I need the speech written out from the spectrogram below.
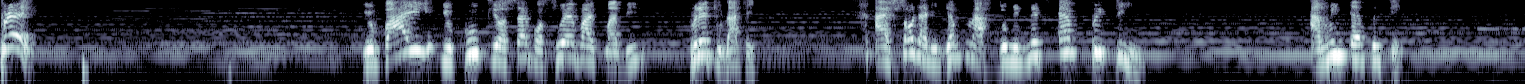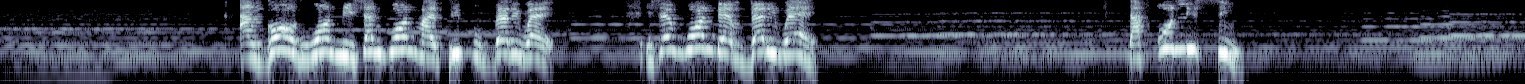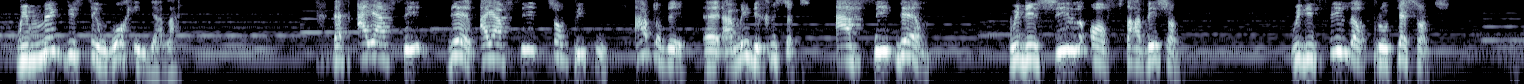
Pray. You buy, you cook yourself, or whoever it might be, pray to that thing. I saw that the devil has dominated everything. I mean everything. And God warned me, he said, warn my people very well. He said, warn them very well. that only sin will make this thing work in their life. That I have seen them, I have seen some people out of the, uh, I mean the Christians, I've seen them with the seal of salvation, with the seal of protection.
